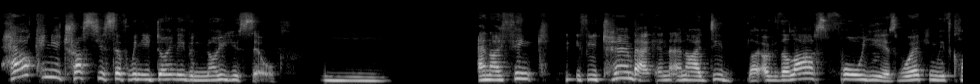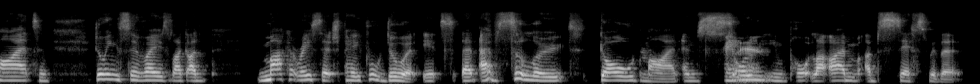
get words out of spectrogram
how can you trust yourself when you don't even know yourself? Mm. And I think if you turn back, and, and I did like over the last four years working with clients and doing surveys, like I market research people do it. It's an absolute gold mine and so important. Like I'm obsessed with it.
